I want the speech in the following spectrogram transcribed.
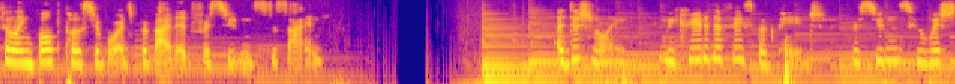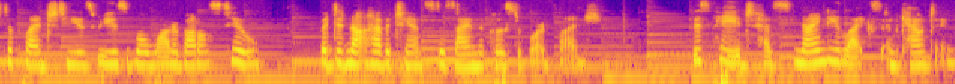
filling both poster boards provided for students to sign. Additionally, we created a Facebook page for students who wished to pledge to use reusable water bottles too, but did not have a chance to sign the poster board pledge. This page has 90 likes and counting.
